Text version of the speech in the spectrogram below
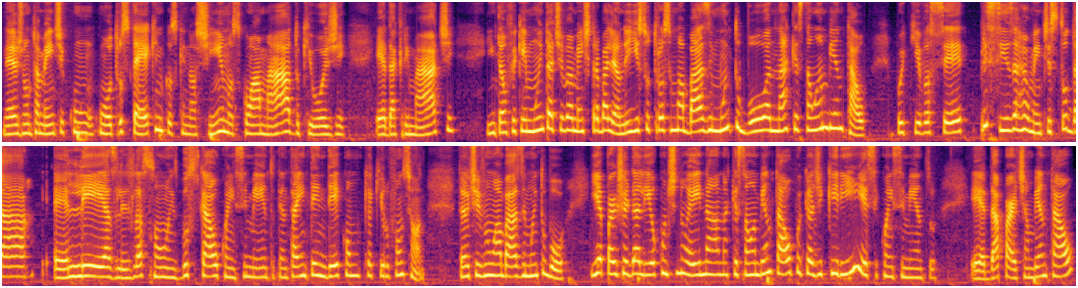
né, juntamente com, com outros técnicos que nós tínhamos, com o Amado, que hoje é da Crimate. Então, fiquei muito ativamente trabalhando. E isso trouxe uma base muito boa na questão ambiental porque você precisa realmente estudar, é, ler as legislações, buscar o conhecimento, tentar entender como que aquilo funciona. Então eu tive uma base muito boa. E a partir dali eu continuei na, na questão ambiental, porque eu adquiri esse conhecimento é, da parte ambiental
